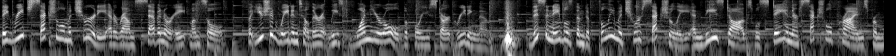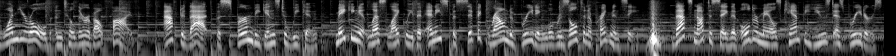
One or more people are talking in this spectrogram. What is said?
They reach sexual maturity at around 7 or 8 months old, but you should wait until they're at least one year old before you start breeding them. This enables them to fully mature sexually and these dogs will stay in their sexual primes from one year old until they're about five. After that, the sperm begins to weaken, making it less likely that any specific round of breeding will result in a pregnancy. That's not to say that older males can't be used as breeders,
